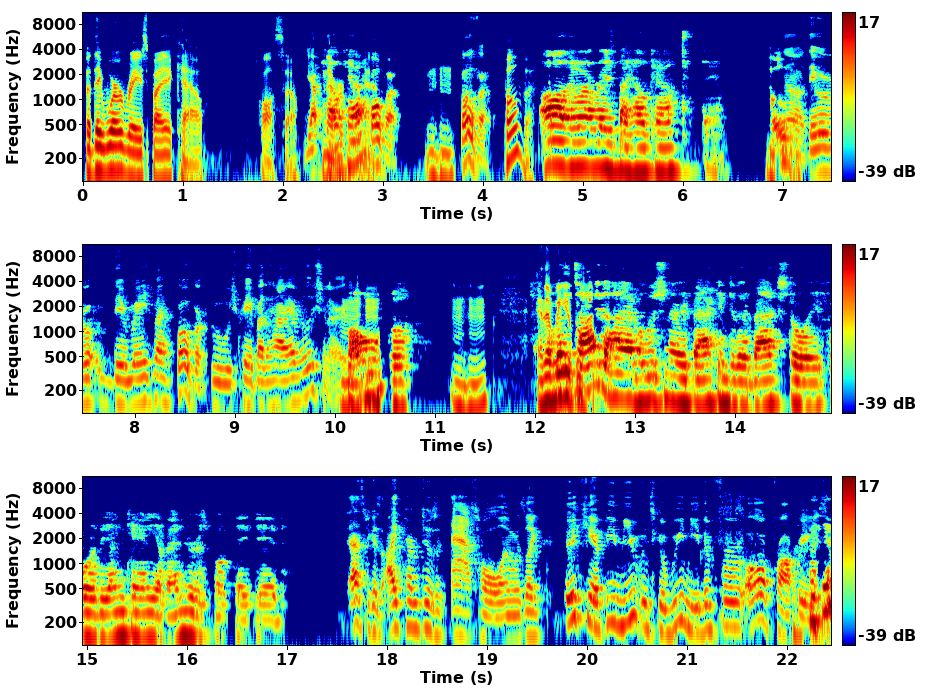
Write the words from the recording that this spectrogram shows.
But they were raised by a cow, also. Yep. Never Hellcat? forget. Bova. hmm Bova. Pova. Oh, they weren't raised by Hellcow. Damn. Bova. No, they were they were raised by Bova, who was created by the High Evolutionary. Mhm. Oh. hmm And And then we they get tied the High Evolutionary back into their backstory for the Uncanny Avengers book they did. That's because Ike Perlmutter was an asshole and was like, "It can't be mutants because we need them for all properties." yeah,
